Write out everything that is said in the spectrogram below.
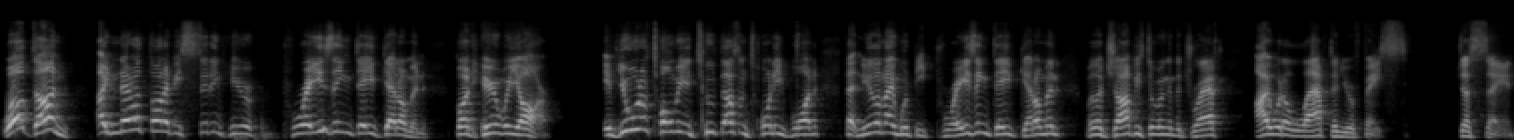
Well done. I never thought I'd be sitting here praising Dave Gettleman, but here we are. If you would have told me in 2021 that Neil and I would be praising Dave Gettleman for the job he's doing in the draft, I would have laughed in your face. Just saying.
